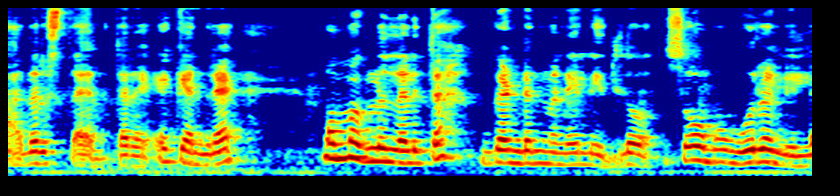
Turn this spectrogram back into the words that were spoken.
ಆಧರಿಸ್ತಾ ಇರ್ತಾರೆ. ಏಕೆಂದರೆ ಮೊಮ್ಮಗಳು ಲಲಿತಾ ಗಂಡನ ಮನೆಯಲ್ಲಿ ಇದ್ಲು. ಸೋಮು ಊರಲ್ಲಿಲ್ಲ.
